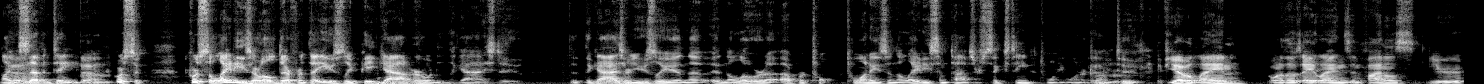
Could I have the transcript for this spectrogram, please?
like Yeah. 17. Yeah. Of course, the, of course, the ladies are a little different. They usually peak out earlier than the guys do. The, the guys Yeah. are usually in the in the lower to upper twenties, and the ladies sometimes are 16 to 21 or Yeah. 22. If you have a lane, one of those eight lanes in finals, you're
